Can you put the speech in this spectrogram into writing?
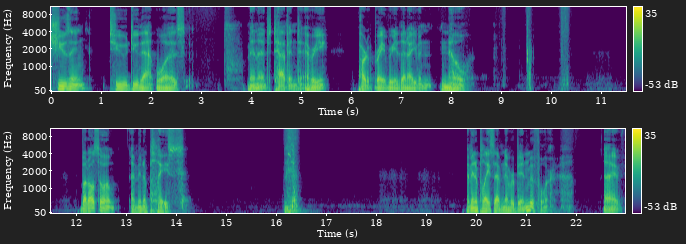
choosing to do that was, man, I had to tap into every part of bravery that I even know. But also, I'm in a place. I'm in a place I've never been before. I've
